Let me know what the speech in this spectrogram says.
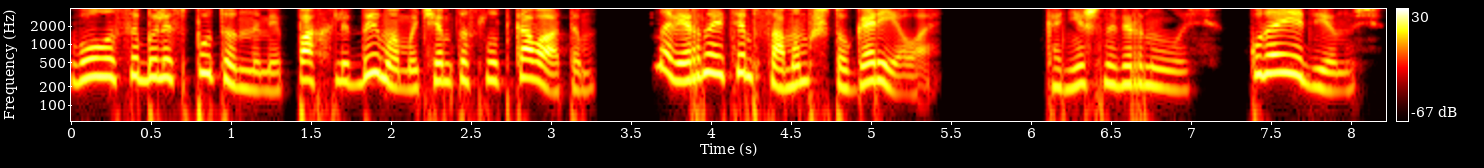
Волосы были спутанными, пахли дымом и чем-то сладковатым. Наверное, тем самым, что горело. Конечно, вернулась. Куда я денусь?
